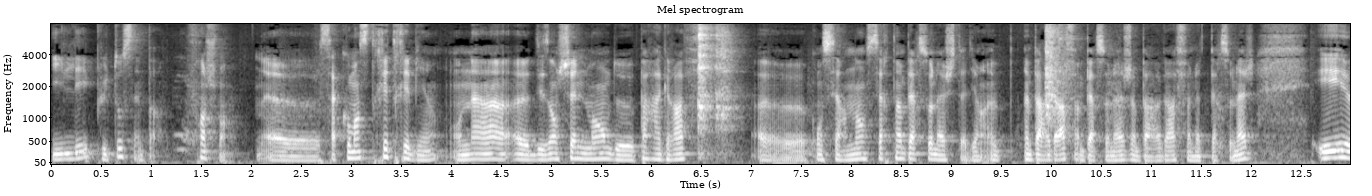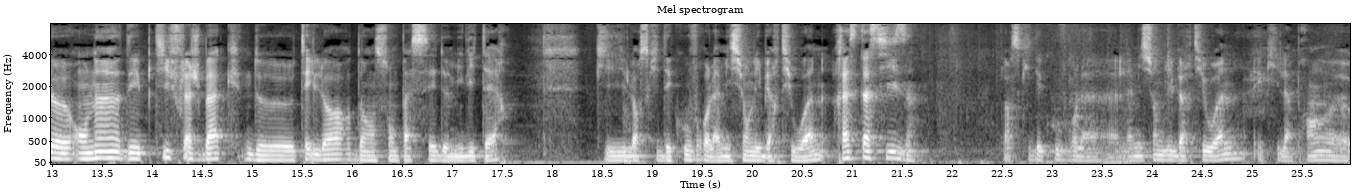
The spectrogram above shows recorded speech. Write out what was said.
il est plutôt sympa. Franchement, euh, ça commence très très bien. On a des enchaînements de paragraphes concernant certains personnages, c'est-à-dire un, paragraphe, un personnage, un paragraphe, un autre personnage. Et euh, on a des petits flashbacks de Taylor dans son passé de militaire, qui, lorsqu'il découvre la mission Liberty One, reste assise lorsqu'il découvre la, mission de Liberty One et qu'il apprend euh,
